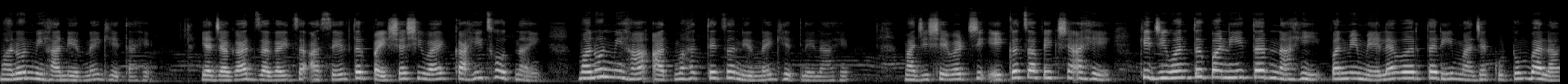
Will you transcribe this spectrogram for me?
म्हणून मी हा निर्णय घेत आहे. या जगात जगायचं असेल तर पैशाशिवाय काहीच होत नाही. म्हणून मी हा आत्महत्येचा निर्णय घेतलेला आहे. माझी शेवटची एकच अपेक्षा आहे की जिवंतपणी तर नाही पण मी मेल्यावर तरी माझ्या कुटुंबाला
